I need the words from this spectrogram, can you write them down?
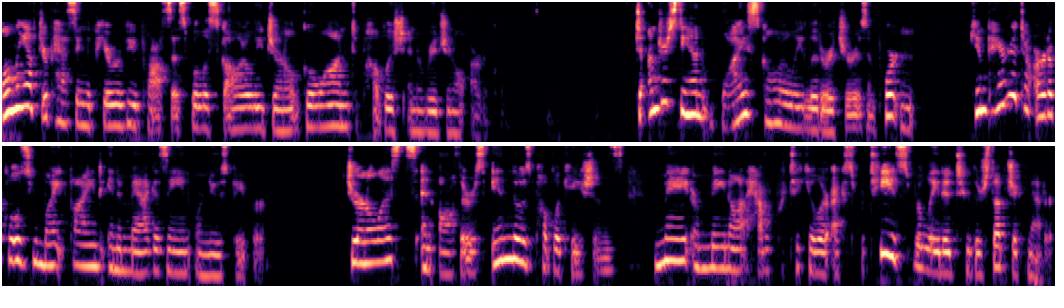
Only after passing the peer review process will a scholarly journal go on to publish an original article. To understand why scholarly literature is important, compare it to articles you might find in a magazine or newspaper. Journalists and authors in those publications may or may not have a particular expertise related to their subject matter.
